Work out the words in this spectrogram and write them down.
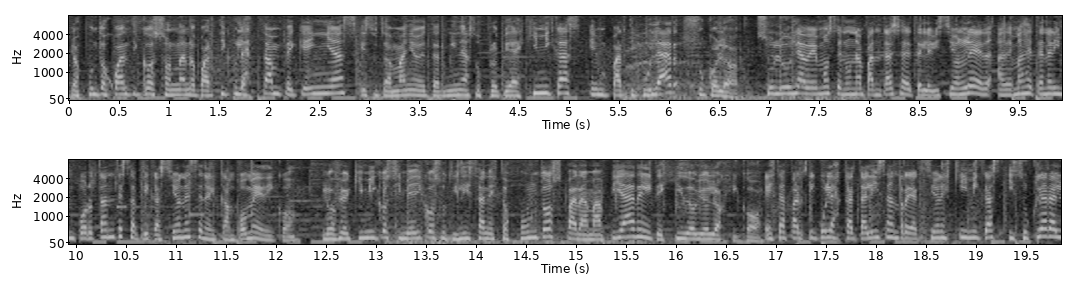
Los puntos cuánticos son nanopartículas tan pequeñas que su tamaño determina sus propiedades químicas, en particular su color. Su luz la vemos en una pantalla de televisión LED, además de tener importantes aplicaciones en el campo médico. Los bioquímicos y médicos utilizan estos puntos para mapear el tejido biológico. Estas partículas catalizan reacciones químicas y su clara luz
